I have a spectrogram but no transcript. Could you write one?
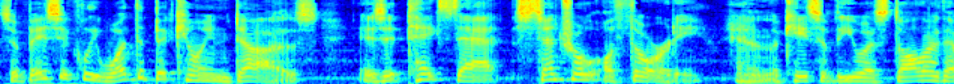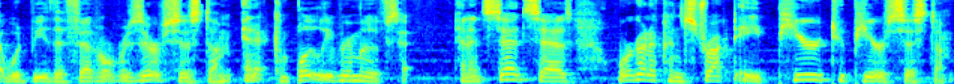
So basically, what the Bitcoin does is it takes that central authority, and in the case of the US dollar, that would be the Federal Reserve System, and it completely removes it. And instead says, we're going to construct a peer to peer system.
